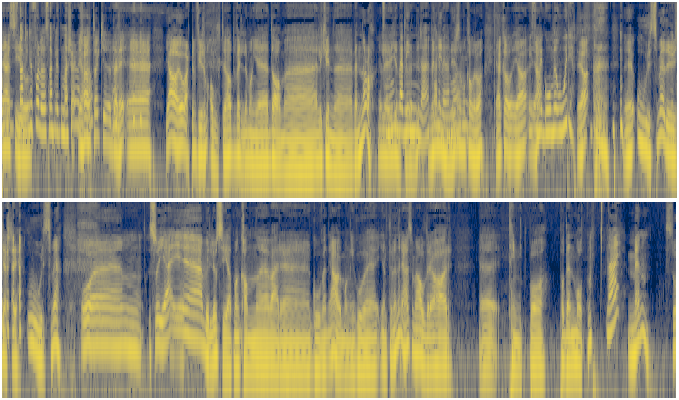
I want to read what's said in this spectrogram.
Jeg sier snakk, jo Du får lov å snakke litt om deg sjøl, vær Ja, så god. takk. Deilig. Eh, jeg har jo vært en fyr som alltid har hatt veldig mange dame- eller kvinnevenner, da. Eller Mm, jentevenner. vi Venninner, som man kaller det òg. Jeg kaller, ja, Vi ja, er gode med ord. ja. Eh, Ordsmed du, Kjersti. Ordsmed. Og, eh, så jeg eh, vil jo si at man kan eh, være god venn. Jeg har jo mange gode jentevenner, jeg, som jeg aldri har eh, tenkt på på den måten. Nei? Men så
